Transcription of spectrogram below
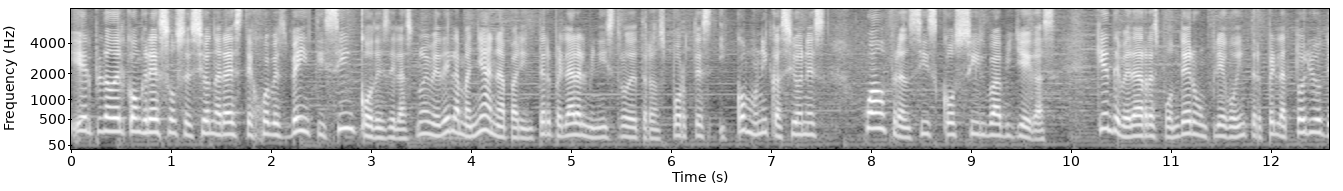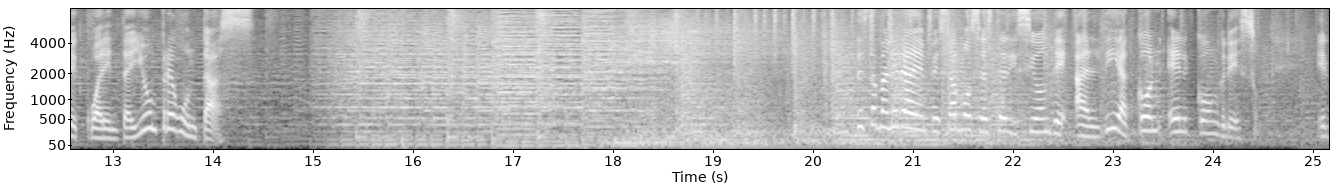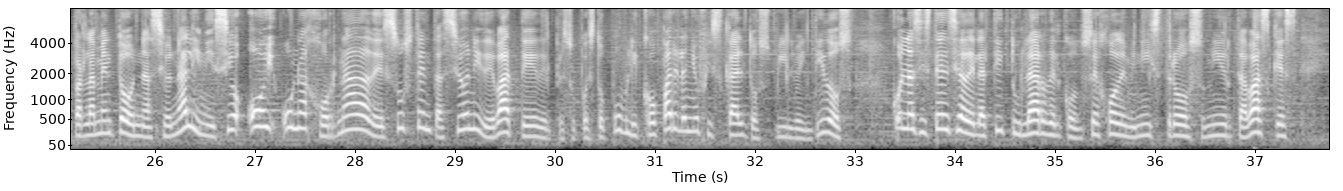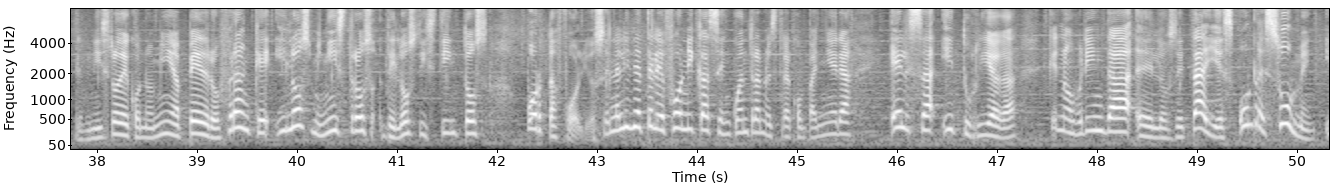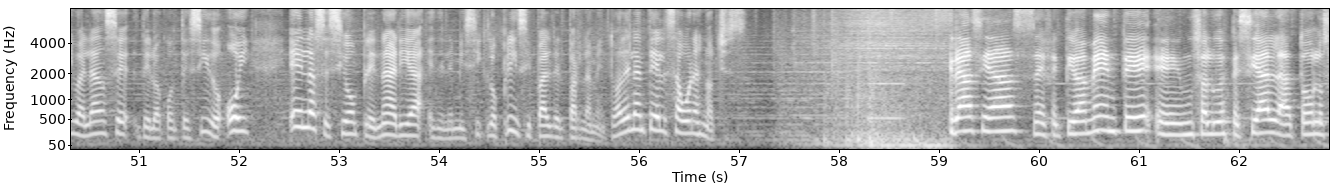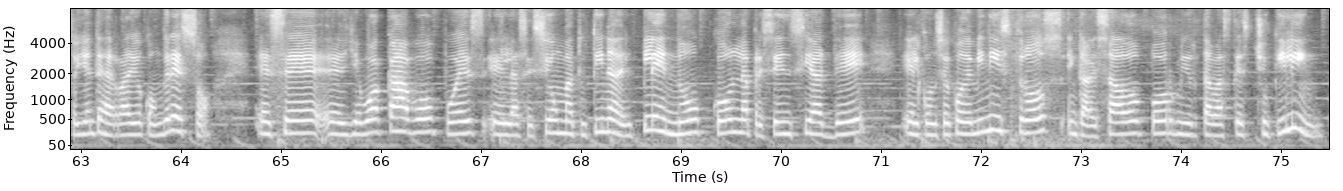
Y el Pleno del Congreso sesionará este jueves 25 desde las 9 de la mañana para interpelar al ministro de Transportes y Comunicaciones, Juan Francisco Silva Villegas, quien deberá responder un pliego interpelatorio de 41 preguntas. De esta manera empezamos esta edición de Al día con el Congreso. El Parlamento Nacional inició hoy una jornada de sustentación y debate del presupuesto público para el año fiscal 2022, con la asistencia de la titular del Consejo de Ministros Mirta Vázquez, el ministro de Economía Pedro Franque y los ministros de los distintos portafolios. En la línea telefónica se encuentra nuestra compañera Elsa Iturriaga, que nos brinda eh, los detalles, un resumen y balance de lo acontecido hoy en la sesión plenaria en el hemiciclo principal del Parlamento. Adelante, Elsa, buenas noches. Gracias, efectivamente. Eh, un saludo especial a todos los oyentes de Radio Congreso. Eh, se llevó a cabo pues la sesión matutina del Pleno con la presencia de el Consejo de Ministros encabezado por Mirta Vázquez Chuquilín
